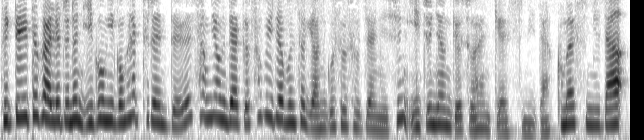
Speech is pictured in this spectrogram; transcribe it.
빅데이터가 알려주는 2020 핫트렌드 상명대학교 소비자분석연구소 소장이신 이준영 교수와 함께했습니다. 고맙습니다.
